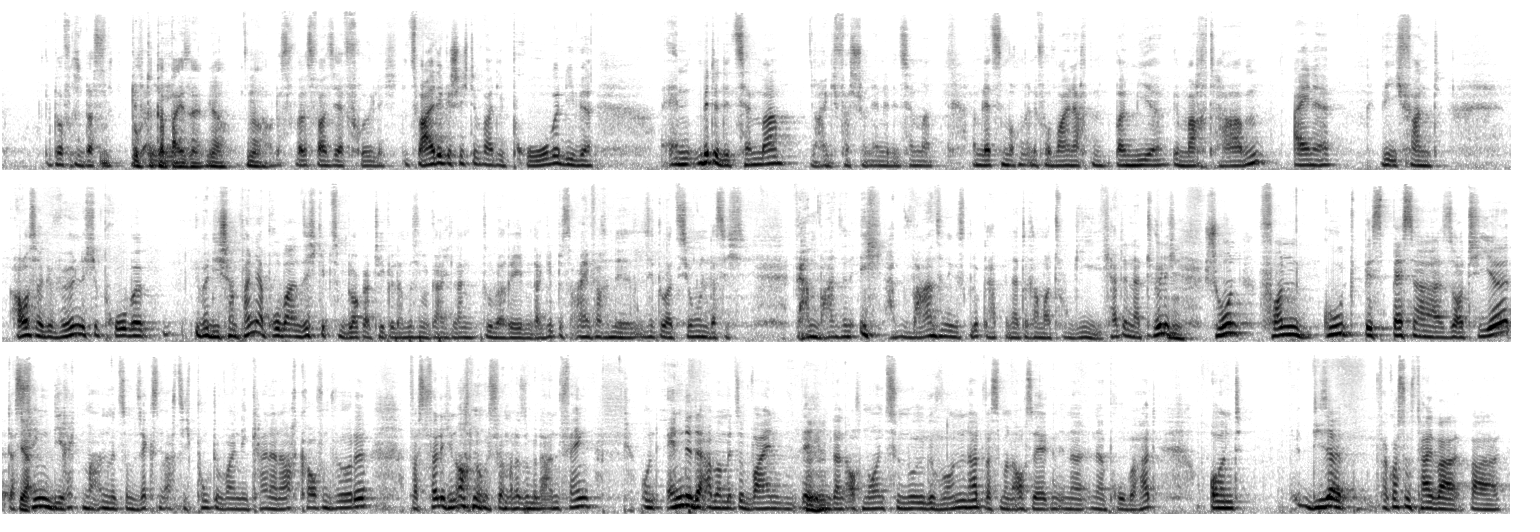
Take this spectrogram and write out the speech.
Durften das Durfte miterleben. dabei sein, ja. ja. Genau, das war, das war sehr fröhlich. Die zweite Geschichte war die Probe, die wir Mitte Dezember, eigentlich fast schon Ende Dezember, am letzten Wochenende vor Weihnachten bei mir gemacht haben. Eine, wie ich fand, außergewöhnliche Probe. Über die Champagnerprobe an sich gibt es einen Blogartikel, da müssen wir gar nicht lang drüber reden. Da gibt es einfach eine Situation, dass ich, wir haben wahnsinnig, ich habe wahnsinniges Glück gehabt in der Dramaturgie. Ich hatte natürlich schon von gut bis besser sortiert. Das Ja. fing direkt mal an mit so einem 86-Punkte-Wein, den keiner nachkaufen würde, was völlig in Ordnung ist, wenn man da so mit anfängt. Und endete aber mit so einem Wein, der eben dann auch 9 zu 0 gewonnen hat, was man auch selten in der, in der Probe hat. Und dieser Verkostungsteil war, war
